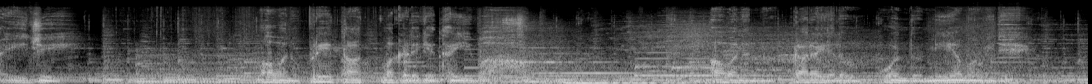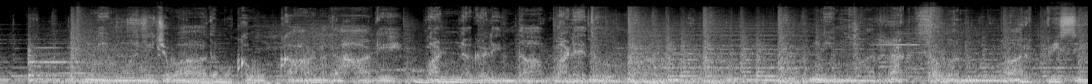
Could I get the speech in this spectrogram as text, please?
ದೈಜಿ ಅವನು ಪ್ರೇತಾತ್ಮಗಳಿಗೆ ದೈವ. ಅವನನ್ನು ಕರೆಯಲು ಒಂದು ನಿಯಮವಿದೆ. ನಿಮ್ಮ ನಿಜವಾದ ಮುಖವು ಕಾಣದ ಹಾಗೆ ಬಣ್ಣಗಳಿಂದ ಬಳೆದು ನಿಮ್ಮ ರಕ್ತವನ್ನು ಅರ್ಪಿಸಿ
